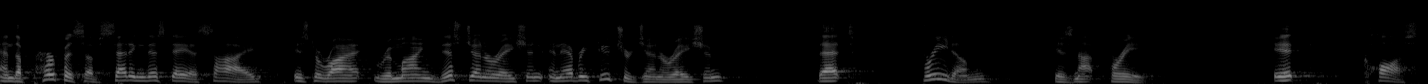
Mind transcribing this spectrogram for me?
And the purpose of setting this day aside is to ri- remind this generation and every future generation that freedom is not free. It cost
